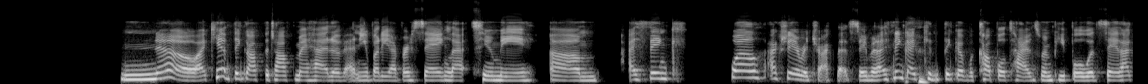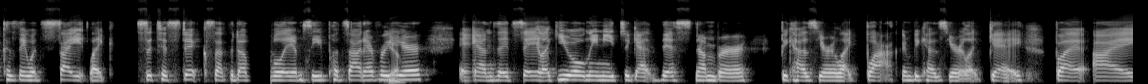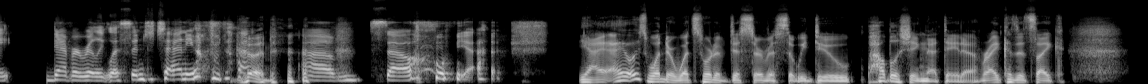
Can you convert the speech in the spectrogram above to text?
No, I can't think off the top of my head of anybody ever saying that to me. Um, I think, well, actually, I retract that statement. I think I can think of a couple times when people would say that because they would cite like statistics that the AAMC puts out every year, and they'd say like you only need to get this number because you're like black and because you're like gay. But I never really listened to any of that. Good. um, so yeah. Yeah, I, I, always wonder what sort of disservice that we do publishing that data, right? Because it's like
